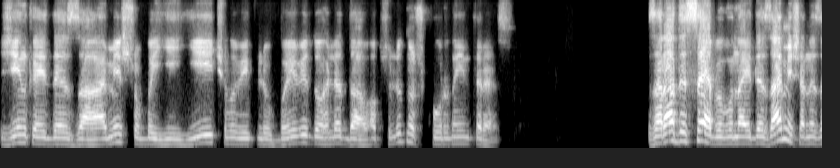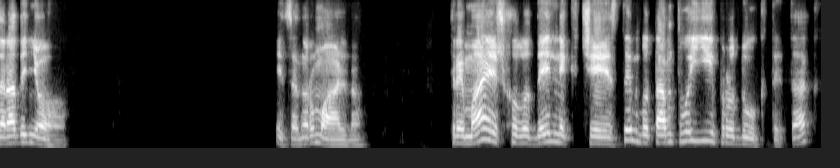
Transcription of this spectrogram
Жінка йде заміж, щоб її чоловік любив і доглядав. Абсолютно шкурний інтерес. Заради себе вона йде заміж, а не заради нього. І це нормально. Тримаєш холодильник чистим, бо там твої продукти, так?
